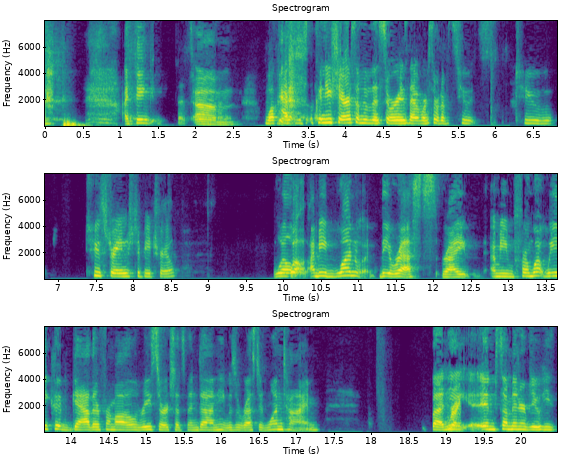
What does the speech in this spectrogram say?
I think. That's really um, what kind yeah. of? Can you share some of the stories that were sort of too, too, too strange to be true? Well, well, I mean, one, the arrests, right? I mean, from what we could gather from all the research that's been done, he was arrested one time But he, Right. in some interview, he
